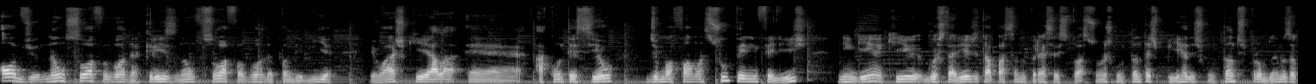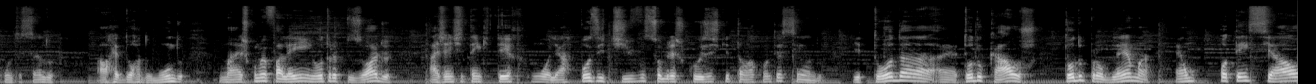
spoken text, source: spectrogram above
Óbvio, não sou a favor da crise, não sou a favor da pandemia. Eu acho que ela é, aconteceu de uma forma super infeliz Ninguém aqui gostaria de estar passando por essas situações, com tantas perdas, com tantos problemas acontecendo ao redor do mundo, mas como eu falei em outro episódio, a gente tem que ter um olhar positivo sobre as coisas que estão acontecendo. E toda, é, todo caos, todo problema é um potencial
